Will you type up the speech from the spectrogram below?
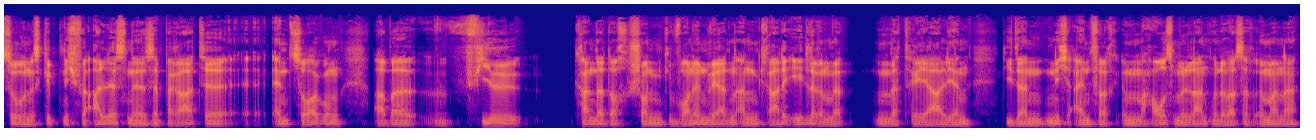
so und es gibt nicht für alles eine separate äh, Entsorgung, aber viel kann da doch schon gewonnen werden an gerade edleren Materialien, die dann nicht einfach im Hausmüll landen oder was auch immer. Ne?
